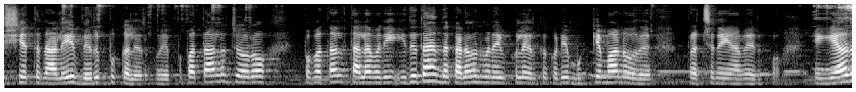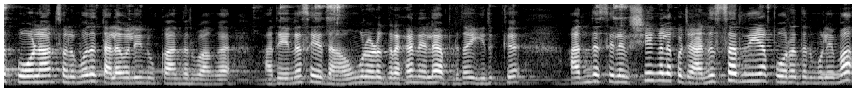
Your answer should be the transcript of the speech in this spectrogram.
விஷயத்தினாலே வெறுப்புகள் இருக்கும். எப்போ பார்த்தாலும் ஜுரம் எப்போ பார்த்தாலும் தலைவலி இதுதான் இந்த கணவன் மனைவிக்குள்ளே இருக்கக்கூடிய முக்கியமான ஒரு பிரச்சனையாகவே இருக்கும். எங்கேயாவது போகலான்னு சொல்லும்போது தலைவலின்னு உட்காந்துருவாங்க அது என்ன செய்யுது? அவங்களோட கிரக நிலை அப்படி தான் இருக்குது அந்த சில விஷயங்களை கொஞ்சம் அனுசரணையாக போகிறதன் மூலயமா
